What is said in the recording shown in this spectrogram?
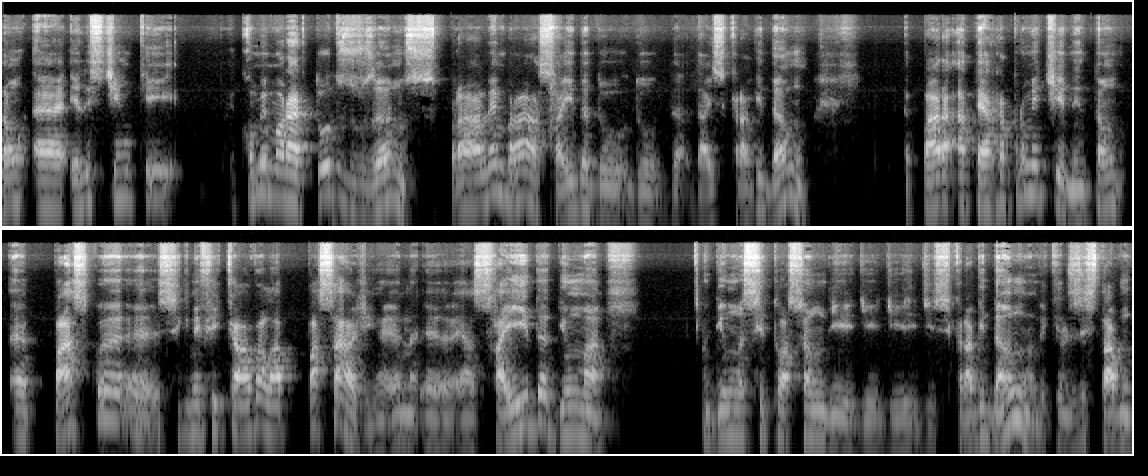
Então, é, eles tinham que comemorar todos os anos para lembrar a saída do, do da, da, escravidão para a terra prometida. Então, é, Páscoa é, significava lá passagem, é, a saída de uma de uma situação de, de, de, de escravidão, onde eles estavam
